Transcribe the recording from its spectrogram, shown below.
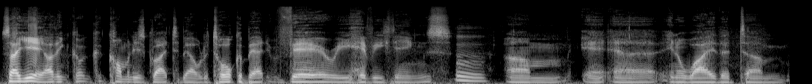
so yeah, I think co- co- comedy is great to be able to talk about very heavy things Mm. um, i- uh, in a way that um,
